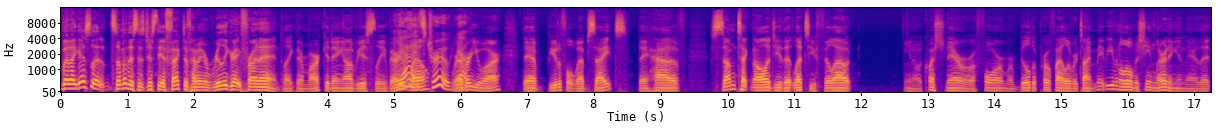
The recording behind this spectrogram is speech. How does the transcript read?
But I guess what, some of this is just the effect of having a really great front end. Like their marketing, obviously, very Yeah, well. it's true. Wherever Yeah. you are, they have beautiful websites. They have some technology that lets you fill out, you know, a questionnaire or a form or build a profile over time. Maybe even a little machine learning in there that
